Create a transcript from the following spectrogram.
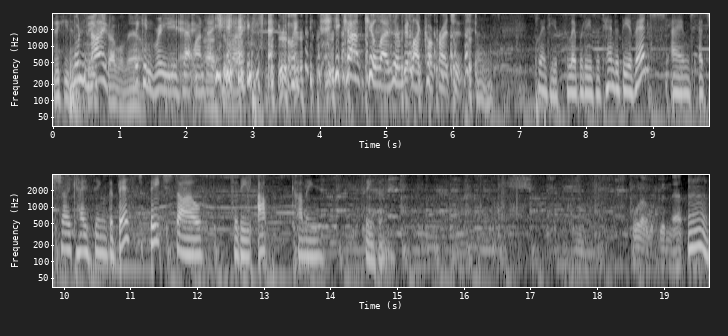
Dickie's in Wouldn't big know. trouble now. We can reuse that one, don't you yeah, exactly. you can't kill those. They're a bit like cockroaches. Plenty of celebrities attended the event aimed at showcasing the best beach styles for the upcoming season. Thought I looked good in that. I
